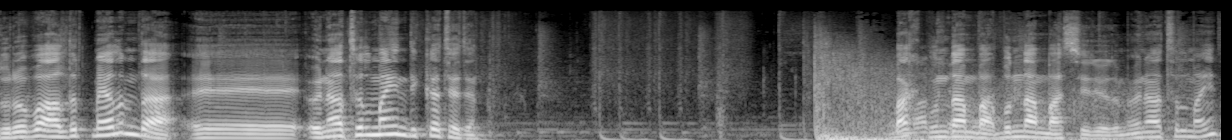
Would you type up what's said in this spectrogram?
Drop'u aldırtmayalım da eee, öne atılmayın dikkat edin. Bak bundan atmayın ba- bundan bahsediyordum. Öne atılmayın.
